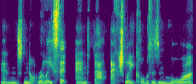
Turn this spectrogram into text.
and not release it and that actually causes more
